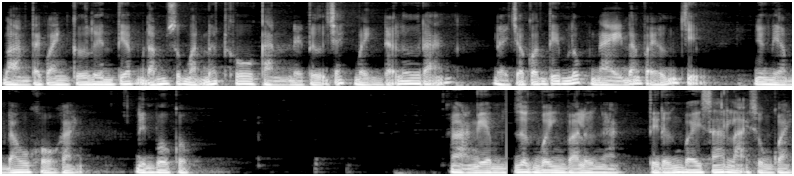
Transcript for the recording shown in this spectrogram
Bàn tay của anh cứ liên tiếp đấm xuống mặt đất khô cằn Để tự trách mình đã lơ đáng Để cho con tim lúc này đang phải hứng chịu Nhưng niềm đau khổ hạnh Đến vô cùng. Hà Nghiêm, Dương Vinh và Lương Ngạc Thì đứng vây sát lại xung quanh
